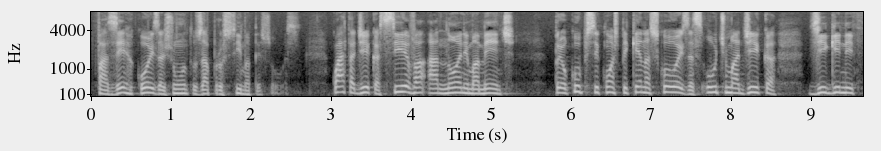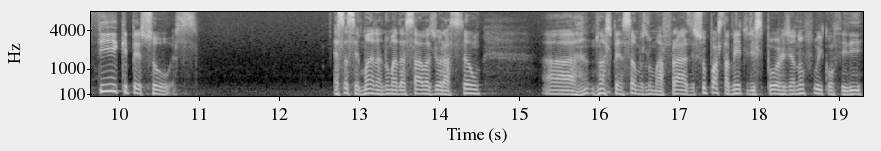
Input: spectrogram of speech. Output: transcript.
Fazer coisas juntos aproxima pessoas. Quarta dica: sirva anonimamente. Preocupe-se com as pequenas coisas. Última dica: dignifique pessoas. Essa semana, numa das salas de oração, ah, nós pensamos numa frase, supostamente de Spurgeon, eu não fui conferir,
